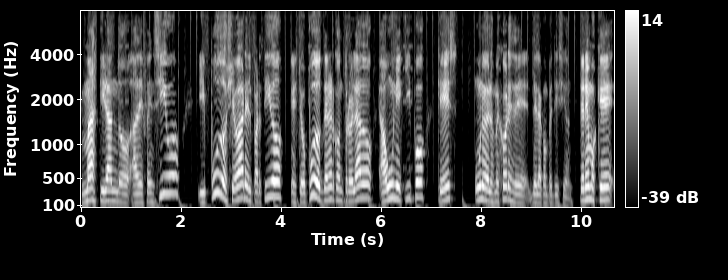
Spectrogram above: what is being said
más tirando a defensivo y pudo llevar el partido, este, o pudo tener controlado a un equipo que es uno de los mejores de, la competición. Tenemos que eh,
